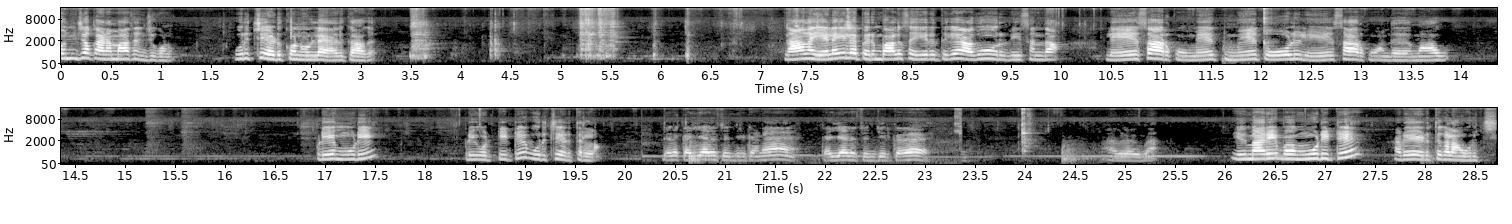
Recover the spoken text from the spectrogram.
கொஞ்சம் கனமாக செஞ்சுக்கணும். உரித்து எடுக்கணும்ல அதுக்காக. நாங்கள் இலையில பெரும்பாலும் செய்கிறதுக்கு அதுவும் ஒரு ரீசன் தான். லேசாக இருக்கும். மே மே தோல் லேசாக இருக்கும் அந்த மாவு. அப்படியே மூடி இப்படி ஒட்டிட்டு உரித்து எடுத்துடலாம். இதில் கையால் செஞ்சுருக்கானே? கையால் செஞ்சுருக்க. அவ்வளவுதான். இது மாதிரி இப்போ மூடிட்டு அப்படியே எடுத்துக்கலாம் உரிச்சு.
